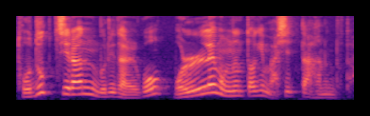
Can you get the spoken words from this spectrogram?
도둑질한 물이 달고 몰래 먹는 떡이 맛있다 하는도다.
